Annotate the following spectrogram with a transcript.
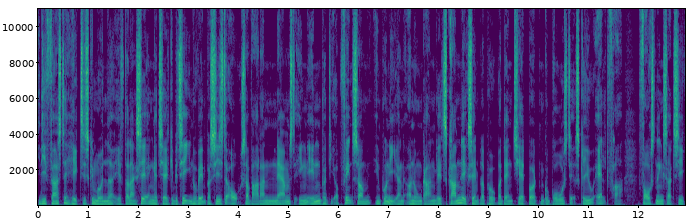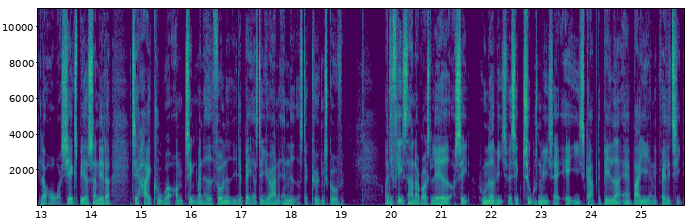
I de første hektiske måneder efter lanceringen af ChatGPT i november sidste år, så var der nærmest ingen ende på de opfindsomme, imponerende og nogle gange lidt skræmmende eksempler på, hvordan chatbotten kunne bruges til at skrive alt fra forskningsartikler over Shakespeare-sonetter til haikuer om ting, man havde fundet i det bagerste hjørne af nederste køkkenskuffe. Og de fleste har nok også lavet og set hundredvis, hvis ikke tusindvis af AI-skabte billeder af varierende kvalitet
